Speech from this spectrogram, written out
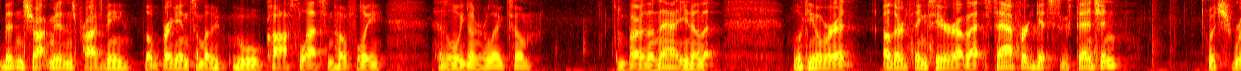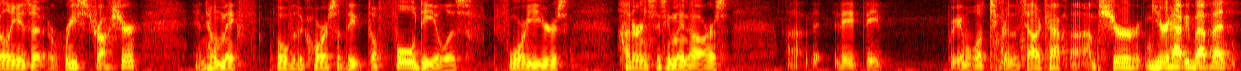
didn't shock me, didn't surprise me. They'll bring in somebody who will cost less and hopefully has a little younger leg to him. But other than that, you know that looking over at other things here, uh, Matt Stafford gets an extension, which really is a, a restructure, and he'll make f- over the course of the the full deal is f- four years, 160 million dollars. Uh, they they were able to temper the salary cap. I'm sure you're happy about that.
